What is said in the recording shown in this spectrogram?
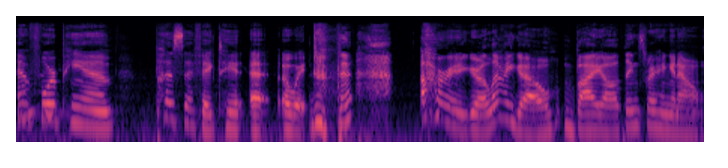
and 4 p.m. Pacific. Uh, oh, wait. Alrighty, girl, let me go. Bye, y'all. Thanks for hanging out.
